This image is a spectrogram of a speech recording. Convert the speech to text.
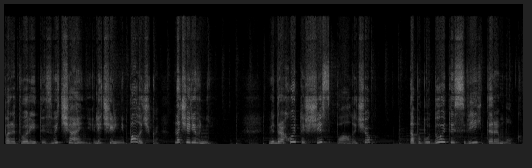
перетворити звичайні лічильні палички на чарівні. Відрахуйте 6 паличок та побудуйте свій теремок.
